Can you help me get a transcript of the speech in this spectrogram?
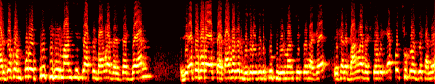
আর যখন পুরো পৃথিবীর মানচিত্রে আপনি বাংলাদেশ দেখবেন, যে এত বড় একটা কাগজের ভিতরে যদি পৃথিবীর মানচিত্র থাকে, এখানে বাংলাদেশটা হবে এত ছোট যেখানে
